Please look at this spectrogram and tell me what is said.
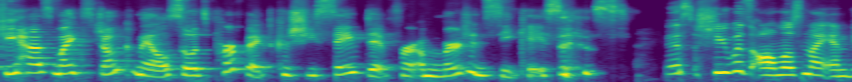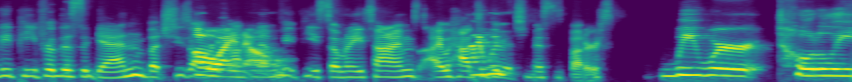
she has Mike's junk mail, so it's perfect because she saved it for emergency cases. This she was almost my MVP for this again, but she's Oh, already I gotten know. MVP so many times. I had I to give would- it to Mrs. Butters. We were totally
